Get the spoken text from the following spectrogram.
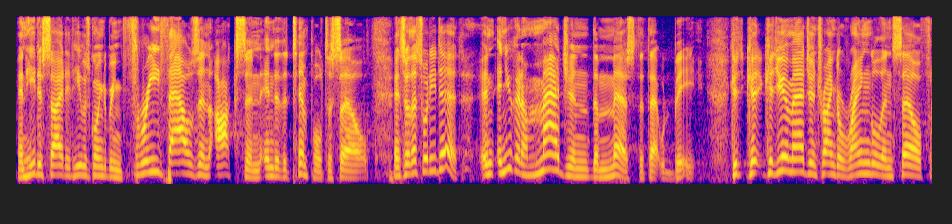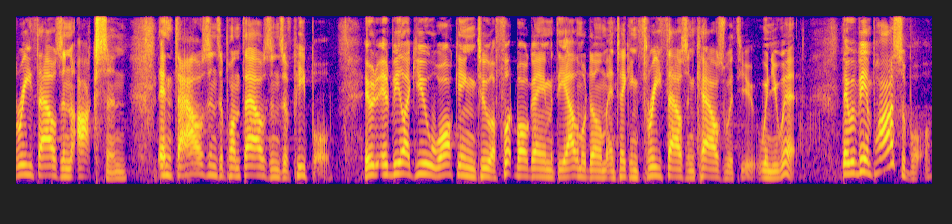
and he decided he was going to bring 3,000 oxen into the temple to sell. And so that's what he did. And, and you can imagine the mess that that would be. Could, could, could you imagine trying to wrangle and sell 3,000 oxen and thousands upon thousands of people? It would it'd be like you walking to a football game at the Alamodome and taking 3,000 cows with you when you went. That would be impossible.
